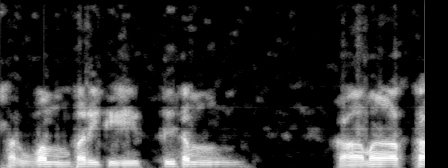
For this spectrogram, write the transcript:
तत्सर्वम् परिकीर्तितम्। कामार्ता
